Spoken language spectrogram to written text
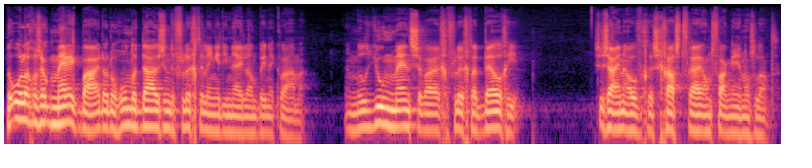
De oorlog was ook merkbaar door de honderdduizenden vluchtelingen die Nederland binnenkwamen. Een miljoen mensen waren gevlucht uit België. Ze zijn overigens gastvrij ontvangen in ons land.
